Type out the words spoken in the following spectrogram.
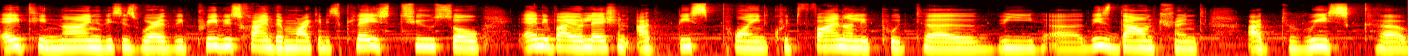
1.0789. This is where the previous high in the market is placed too. So any violation at this point could finally put uh, the uh, this downtrend at risk. Uh,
